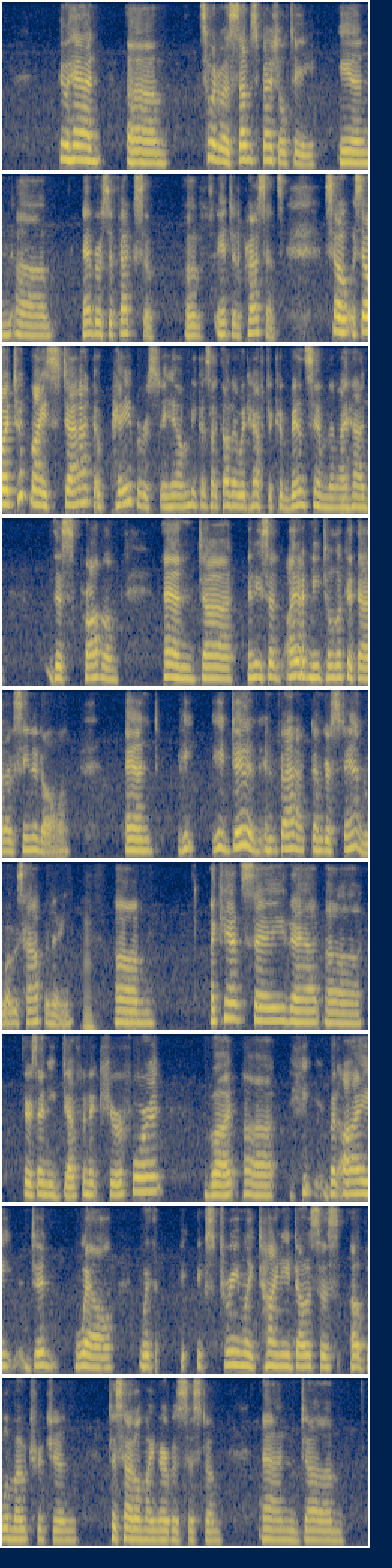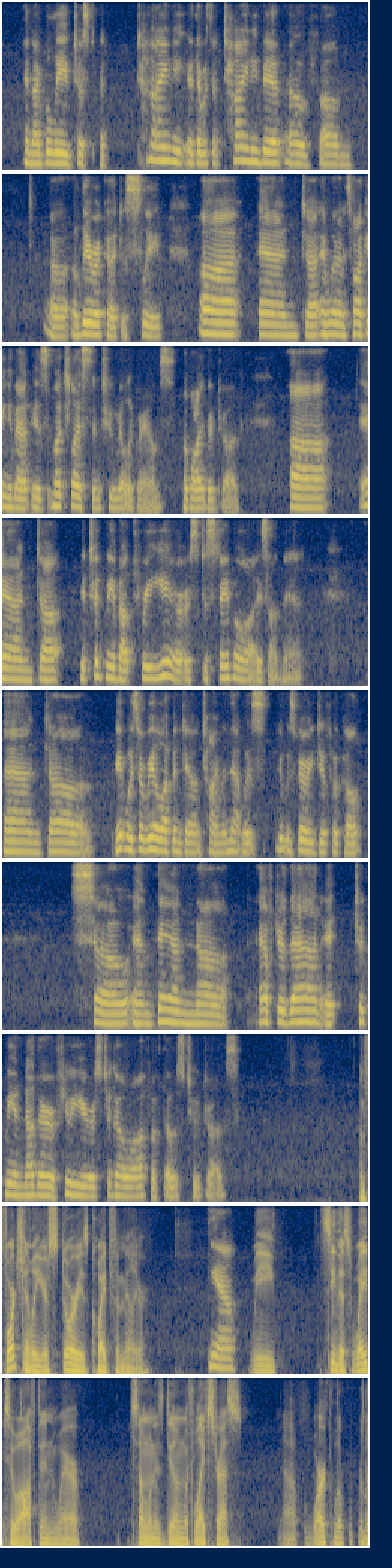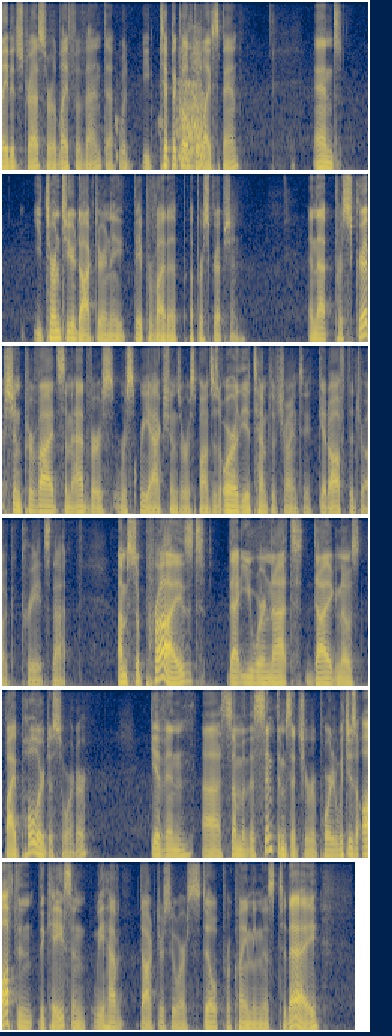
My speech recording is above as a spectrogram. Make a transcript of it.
who had um, sort of a subspecialty in um, adverse effects of, of antidepressants. So, so I took my stack of papers to him because I thought I would have to convince him that I had this problem, and uh, and he said, "I don't need to look at that. I've seen it all," and he he did, in fact, understand what was happening. Mm. Um, I can't say that uh, there's any definite cure for it, but uh, he, but I did well with extremely tiny doses of lamotrigine to settle my nervous system, and um, and I believe just a tiny there was a tiny bit of um, uh, to sleep, uh, and uh, and what I'm talking about is much less than two milligrams of either drug, uh, and uh, it took me about three years to stabilize on that, and uh, it was a real up and down time, and that was it was very difficult. So and then uh, after that, it took me another few years to go off of those two drugs. Unfortunately, your story is quite familiar. Yeah. We see this way too often where someone is dealing with life stress, uh, work related stress, or a life event that would be typical of the lifespan. And you turn to your doctor and they, they provide a, a prescription. And that prescription provides some adverse re- reactions or responses, or the attempt of trying to get off the drug creates that. I'm surprised that you were not diagnosed bipolar disorder given uh, some of the symptoms that you reported, which is often the case, and we have doctors who are still proclaiming this today,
